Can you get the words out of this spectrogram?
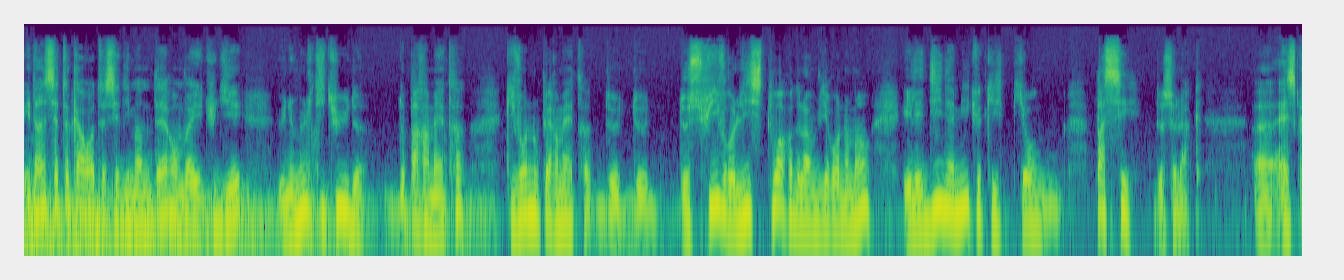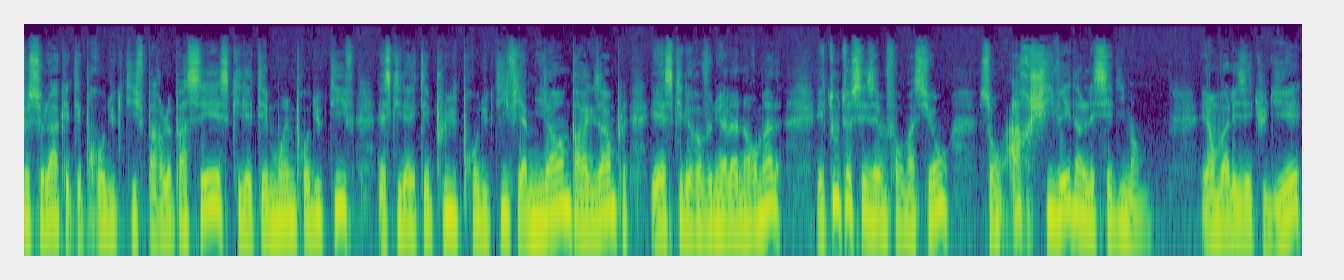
Et dans cette carotte sédimentaire, on va étudier une multitude de paramètres qui vont nous permettre de- de suivre l'histoire de l'environnement et les dynamiques qui, ont passé de ce lac. Euh, Est-ce que ce lac était productif par le passé? Est-ce qu'il était moins productif? Est-ce qu'il a été plus productif il y a 1000 ans, par exemple? Et est-ce qu'il est revenu à la normale? Et toutes ces informations sont archivées dans les sédiments. Et on va les étudier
